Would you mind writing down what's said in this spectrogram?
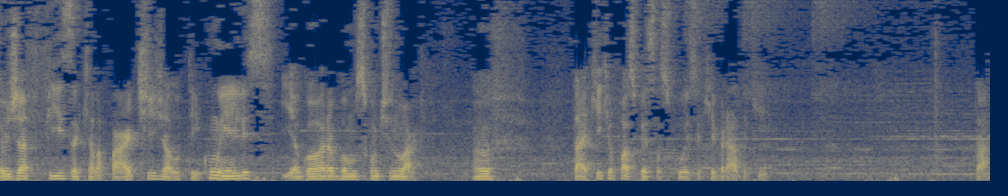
eu já fiz aquela parte, já lutei com eles e agora vamos continuar. Uf. Tá, o que, que eu faço com essas coisas quebradas aqui? Tá.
